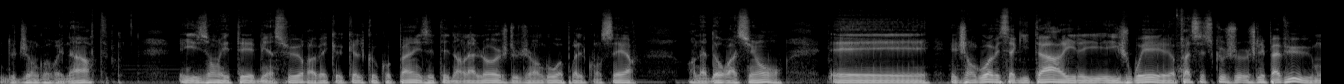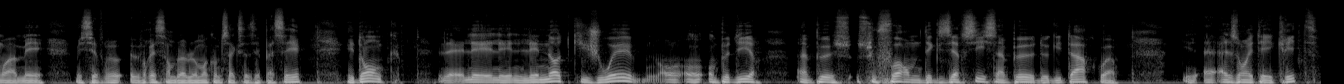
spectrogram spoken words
de Django Reinhardt. Et ils ont été, bien sûr, avec quelques copains, ils étaient dans la loge de Django après le concert, en adoration. Et, et Django avait sa guitare, il, jouait, enfin c'est ce que je ne l'ai pas vu, moi, mais, mais c'est vrai- vraisemblablement comme ça que ça s'est passé. Et donc, les, notes qu'il jouait, on, peut dire un peu sous forme d'exercice, un peu de guitare, quoi. Elles ont été écrites,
